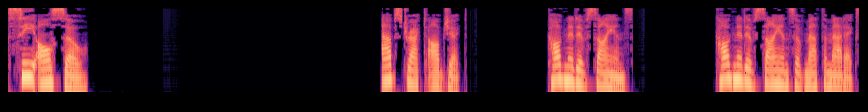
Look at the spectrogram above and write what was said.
See also. Abstract object. Cognitive science. Cognitive science of mathematics.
